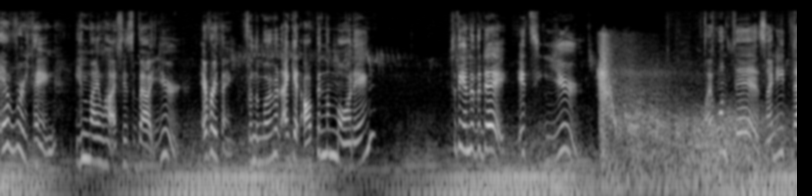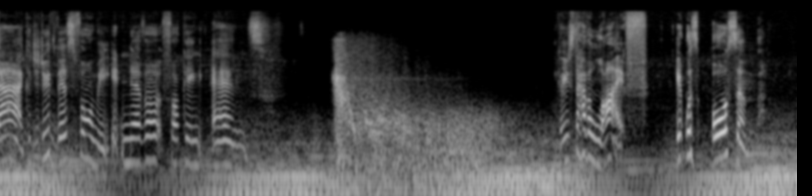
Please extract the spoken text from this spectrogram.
Everything in my life is about you. Everything. From the moment I get up in the morning to the end of the day, it's you. I want this. I need that. Could you do this for me? It never fucking ends. I used to have a life. It was awesome.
